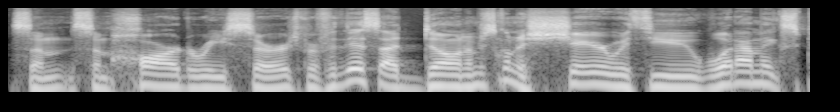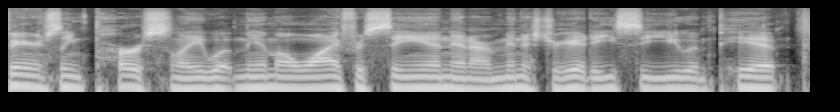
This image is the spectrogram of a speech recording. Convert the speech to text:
some some hard research, but for this I don't. I'm just going to share with you what I'm experiencing personally, what me and my wife are seeing in our ministry here at ECU and Pitt,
